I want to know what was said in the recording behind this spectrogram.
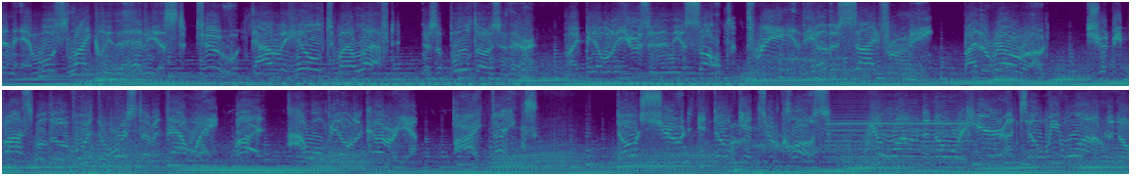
in and most likely the heaviest. Two, down the hill to my left. There's a bulldozer there. Might be able to use it in the assault. Three, the other side from me, by the railroad. Should be possible to avoid the worst of it that way, but won't be able to cover you. Alright, thanks. Don't shoot and don't get too close. We don't want them to know we're here until we want them to know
